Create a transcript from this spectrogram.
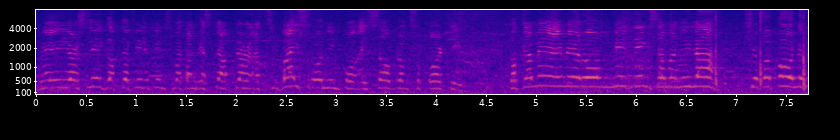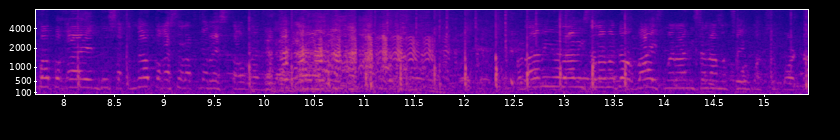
Mayor's League of the Philippines Batangas Chapter at si Vice Ronin po ay sobrang supportive. Pag kami ay merong meeting sa Manila, siya pa po nagpapakain doon sa napakasarap na restaurant nila. maraming maraming salamat po. Vice, maraming salamat sa iyong pagsuporta.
